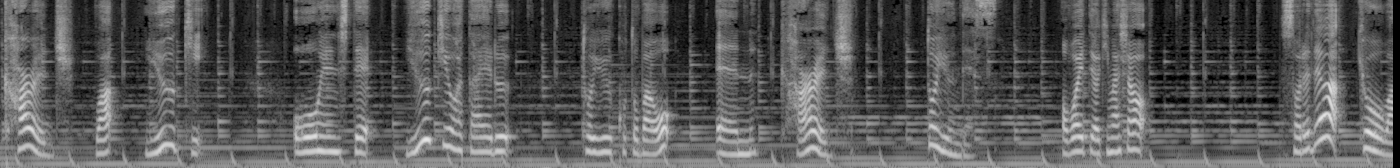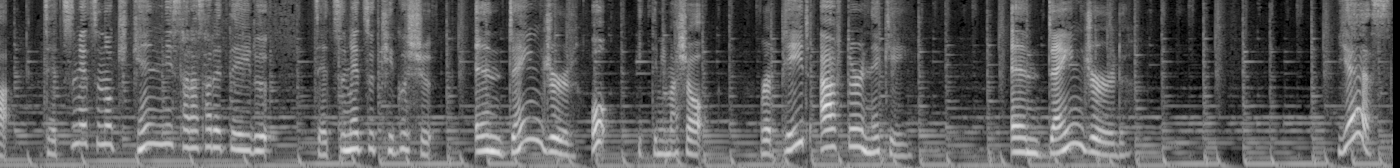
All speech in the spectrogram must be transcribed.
courage は勇気。応援して勇気を与えるという言葉を encourage というんです。覚えておきましょう。それでは今日は絶滅の危険にさらされている絶滅危惧種 endangered を言ってみましょう。Repeat after Nikki endangered Yes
